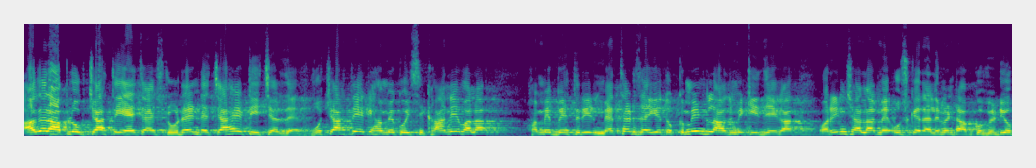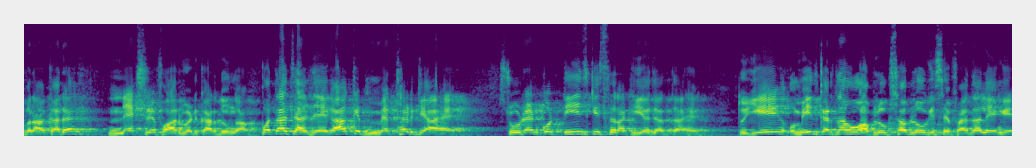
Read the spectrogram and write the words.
अगर आप लोग चाहते हैं, चाहे स्टूडेंट है, चाहे टीचर्स हैं, वो चाहते हैं कि हमें कोई सिखाने वाला, हमें बेहतरीन मेथड चाहिए तो कमेंट लाजमी कीजिएगा और इन मैं उसके रेलिवेंट आपको वीडियो बनाकर नेक्स्ट डे फॉरवर्ड कर दूँगा। पता चल जाएगा कि मेथड क्या है। स्टूडेंट को टीच किस तरह किया जाता है। तो ये उम्मीद करता हूँ आप लोग सब लोग इससे फ़ायदा लेंगे।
